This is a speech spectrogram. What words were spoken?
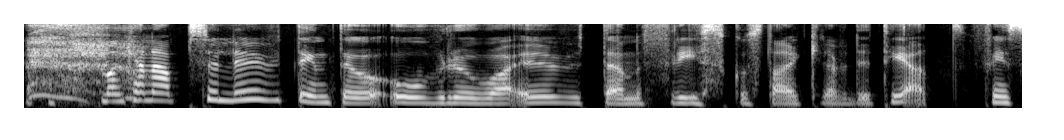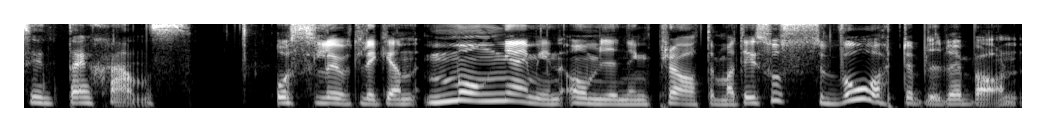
man kan absolut inte oroa ut en frisk och stark graviditet. finns inte en chans. Och slutligen, många i min omgivning pratar om att det är så svårt att bli med barn,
